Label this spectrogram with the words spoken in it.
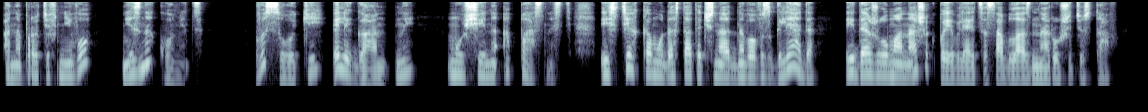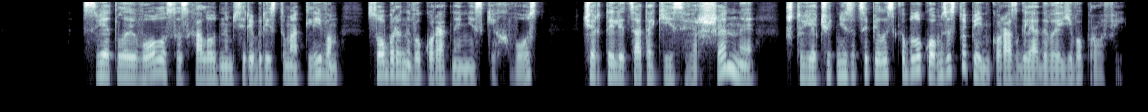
А напротив него — незнакомец. Высокий, элегантный, Мужчина — опасность. Из тех, кому достаточно одного взгляда, и даже у монашек появляется соблазн нарушить устав. Светлые волосы с холодным серебристым отливом собраны в аккуратный низкий хвост, черты лица такие совершенные, что я чуть не зацепилась каблуком за ступеньку, разглядывая его профиль.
